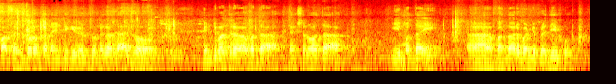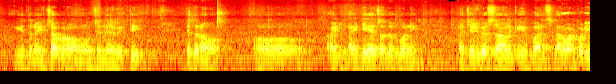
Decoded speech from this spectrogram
కోసంపురం తన ఇంటికి వెళ్తుండగా దారిలో ఇంటిభద్ర వద్ద జంక్షన్ వద్ద ఈ ముద్దాయి బంగారు బండి ప్రదీప్ ఇతను ఇచ్చాపురం చెందిన వ్యక్తి. ఇతను ఆ, ఐటీఐ చదువుకొని చెడు వ్యసనాలకి బానిసకి అలవాటు పడి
